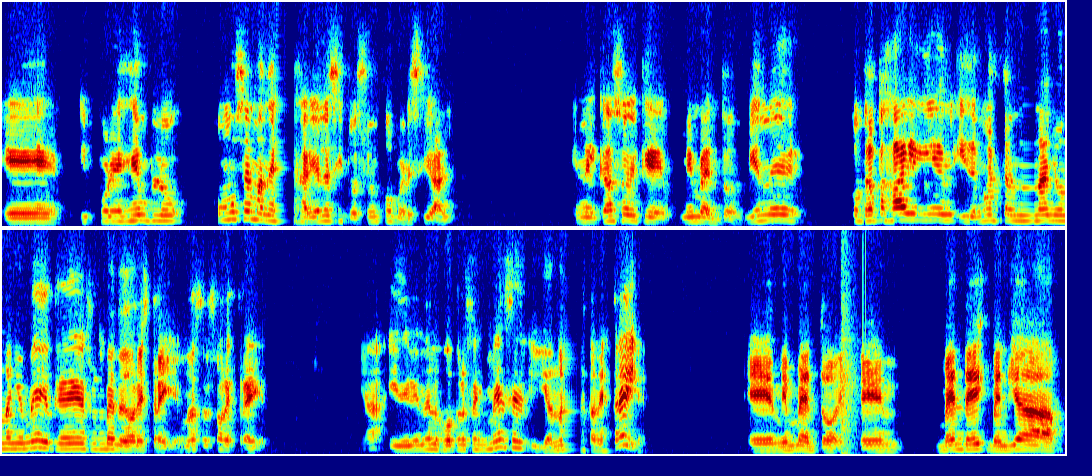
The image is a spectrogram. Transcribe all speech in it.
Eh, y por ejemplo, ¿cómo se manejaría la situación comercial en el caso de que, me invento, viene, contratas a alguien y demuestra un año, un año y medio que es un vendedor estrella, un asesor estrella? Y vienen los otros seis meses y ya no están estrellas. Eh, me invento, eh, vende, vendía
